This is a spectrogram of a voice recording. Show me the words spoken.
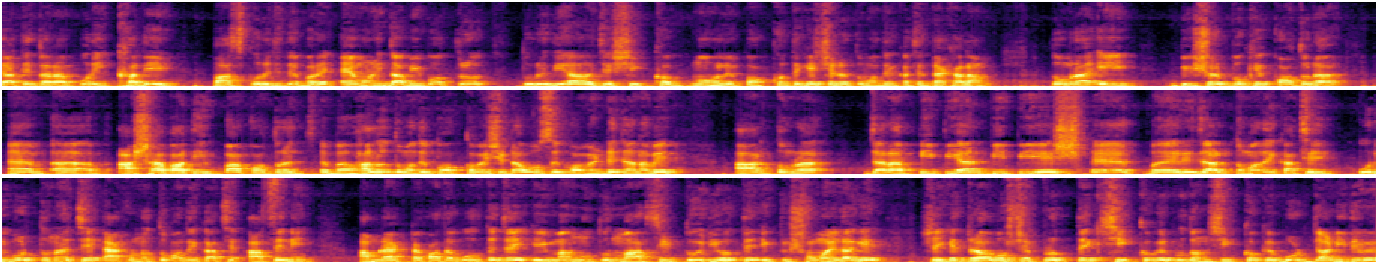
যাতে তারা পরীক্ষা দিয়ে পাস করে যেতে পারে, এমনই দাবিপত্র তুলে দেওয়া হয়েছে শিক্ষক মহলের পক্ষ থেকে, সেটা তোমাদের কাছে দেখালাম। তোমরা এই বিষয়ের পক্ষে কতটা আশাবাদী বা কতটা ভালো তোমাদের পক্ষ হবে সেটা অবশ্যই কমেন্টে জানাবে। আর তোমরা যারা পিপিআর পিপিএস রেজাল্ট তোমাদের কাছে পরিবর্তন হয়েছে এখনও তোমাদের কাছে আসেনি। আমরা একটা কথা বলতে চাই, এই নতুন মার্কশিট তৈরি হতে একটু সময় লাগে। সেক্ষেত্রে অবশ্যই প্রত্যেক শিক্ষকের, প্রধান শিক্ষককে বোর্ড জানিয়ে দেবে।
